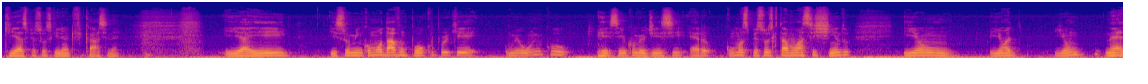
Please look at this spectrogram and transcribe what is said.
que as pessoas queriam que ficasse, né? E aí isso me incomodava um pouco porque o meu único receio, como eu disse, era como as pessoas que estavam assistindo iam iam iam, né,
